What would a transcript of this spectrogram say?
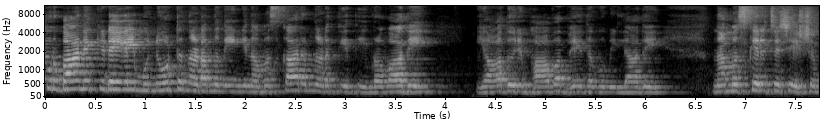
കുർബാനയ്ക്കിടയിൽ മുന്നോട്ട് നടന്നു നീങ്ങി നമസ്കാരം നടത്തിയ തീവ്രവാദി യാതൊരു ഭാവഭേദവുമില്ലാതെ നമസ്കരിച്ച ശേഷം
